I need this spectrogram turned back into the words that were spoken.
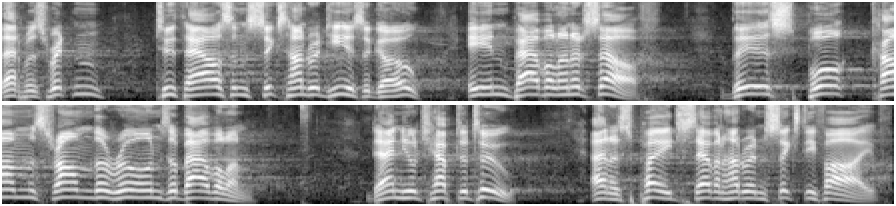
that was written 2,600 years ago in Babylon itself. This book comes from the ruins of Babylon. Daniel chapter 2, and it's page 765.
